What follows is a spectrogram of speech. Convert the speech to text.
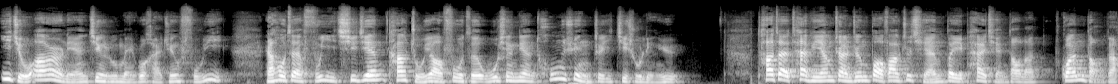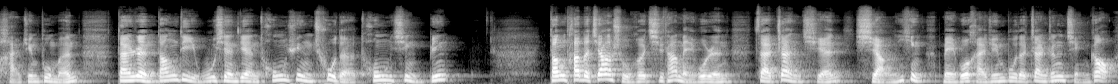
一九二二年进入美国海军服役，然后在服役期间，他主要负责无线电通讯这一技术领域。他在太平洋战争爆发之前被派遣到了关岛的海军部门，担任当地无线电通讯处的通信兵。当他的家属和其他美国人在战前响应美国海军部的战争警告，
